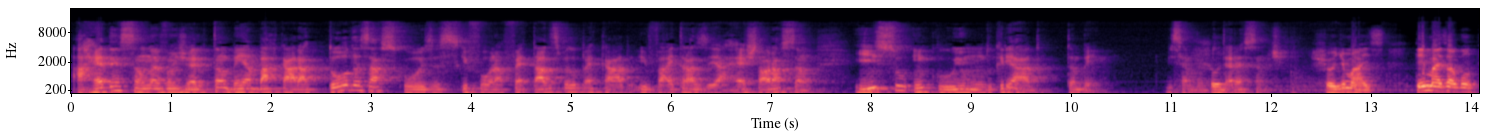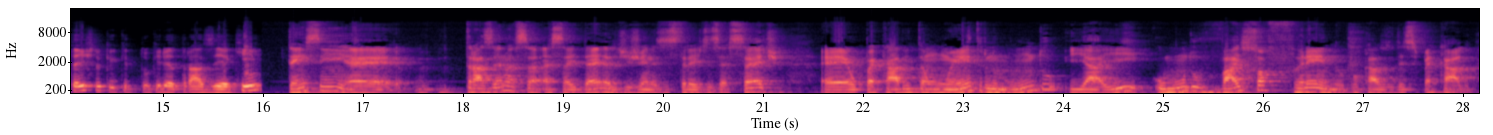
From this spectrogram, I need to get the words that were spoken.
a redenção no evangelho também abarcará todas as coisas que foram afetadas pelo pecado e vai trazer a restauração. Isso inclui o mundo criado também. Isso é muito Show interessante. Show demais. Tem mais algum texto que, que tu queria trazer aqui? Tem sim. É, trazendo essa, essa ideia de Gênesis 3,17, é, o pecado então entra no mundo e aí o mundo vai sofrendo por causa desse pecado.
